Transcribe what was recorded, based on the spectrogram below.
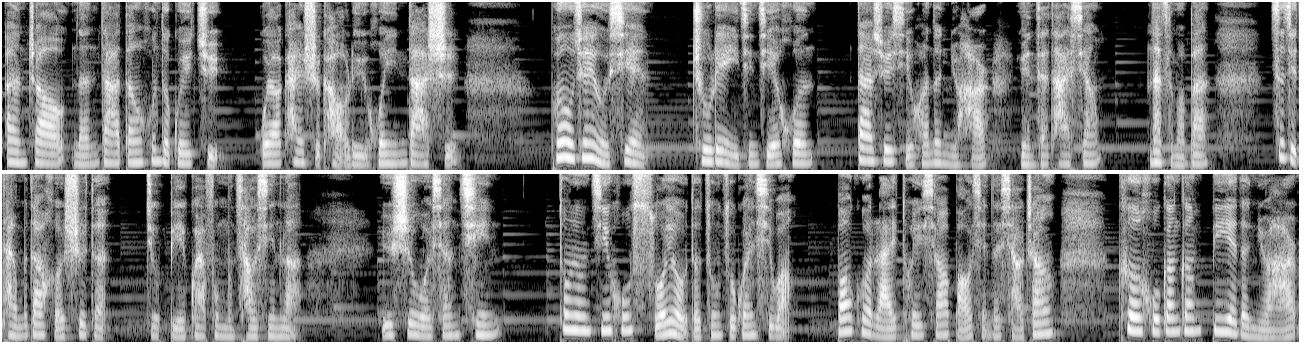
按照男大当婚的规矩，我要开始考虑婚姻大事。朋友圈有限，初恋已经结婚，大学喜欢的女孩远在他乡，那怎么办？自己谈不到合适的，就别怪父母操心了。于是我相亲，动用几乎所有的宗族关系网，包括来推销保险的小张，客户刚刚毕业的女儿。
